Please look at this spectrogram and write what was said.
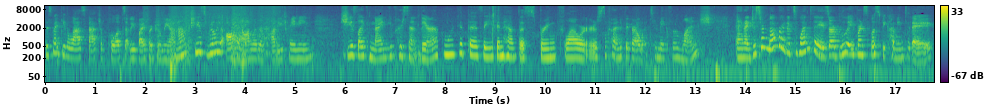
This might be the last batch of pull-ups that we buy for Julianna. She's really off and on with her potty training. She's like 90% there. Look at this, they even have the spring flowers. I'm trying to figure out what to make for lunch. And I just remembered it's Wednesday, so our blue apron's supposed to be coming today.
